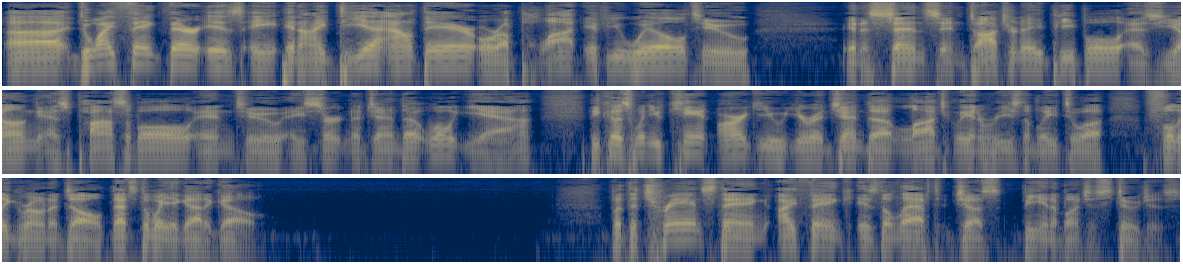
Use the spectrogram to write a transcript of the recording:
Uh, do I think there is a an idea out there or a plot, if you will, to, in a sense, indoctrinate people as young as possible into a certain agenda? Well, yeah, because when you can't argue your agenda logically and reasonably to a fully grown adult, that's the way you got to go. But the trans thing, I think, is the left just being a bunch of stooges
